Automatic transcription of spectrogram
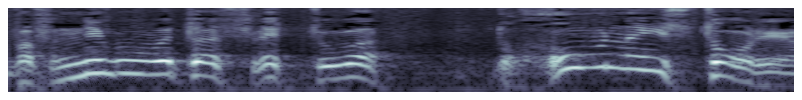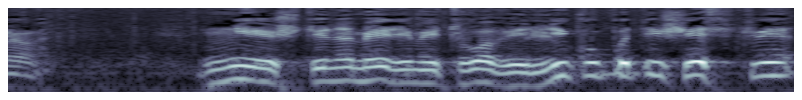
в неговата след това духовна история ние ще намерим това велико пътешествие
